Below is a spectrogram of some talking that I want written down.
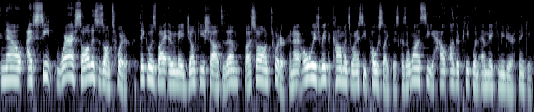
Now, I've seen where I saw this is on Twitter. I think it was by MMA Junkie. Shout out to them. But I saw on Twitter, and I always read the comments when I see posts like this because I want to see how other people in MMA community are thinking.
